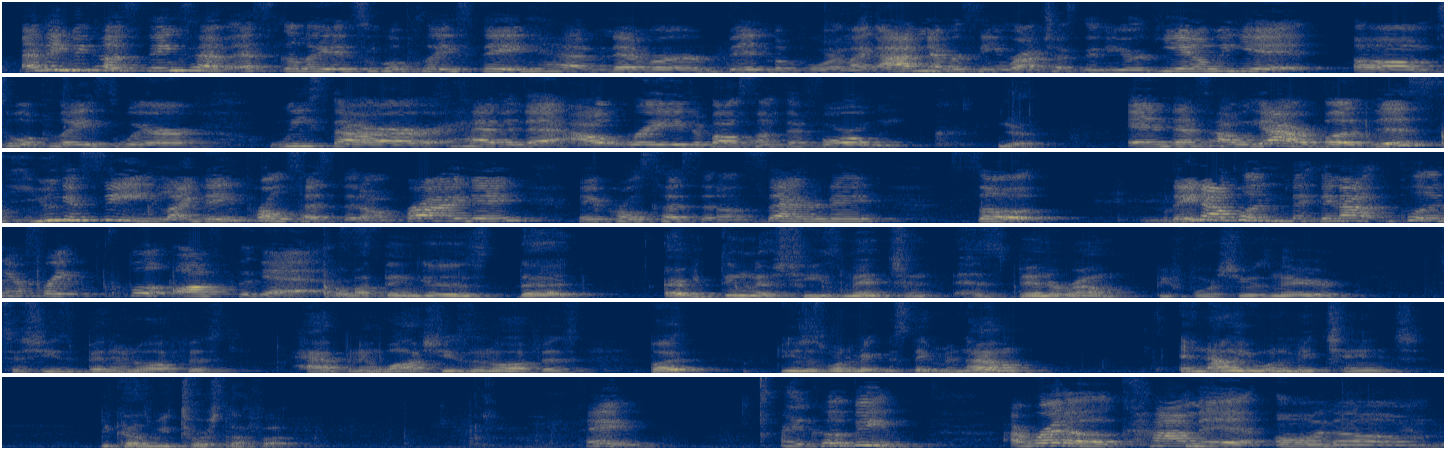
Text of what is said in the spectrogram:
I think because things have escalated to a place they have never been before. Like I've never seen Rochester, New York. Yeah, we get um to a place where we start having that outrage about something for a week. Yeah. And that's how we are. But this, you can see, like they protested on Friday, they protested on Saturday. So they not putting they not putting their foot off the gas. But my thing is that everything that she's mentioned has been around before she was mayor, since she's been in office, happening while she's in office. But you just want to make the statement now, and now you want to make change because we tore stuff up. Hey, it could be. I read a comment on um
